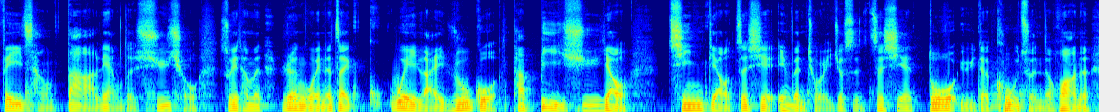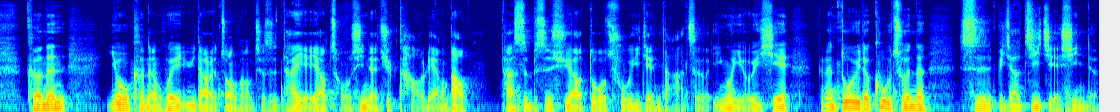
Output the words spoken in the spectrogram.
非常大量的需求，所以他们认为呢，在未来如果他必须要清掉这些 inventory，就是这些多余的库存的话呢，可能有可能会遇到的状况，就是他也要重新的去考量到。他是不是需要多出一点打折？因为有一些可能多余的库存呢，是比较季节性的。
